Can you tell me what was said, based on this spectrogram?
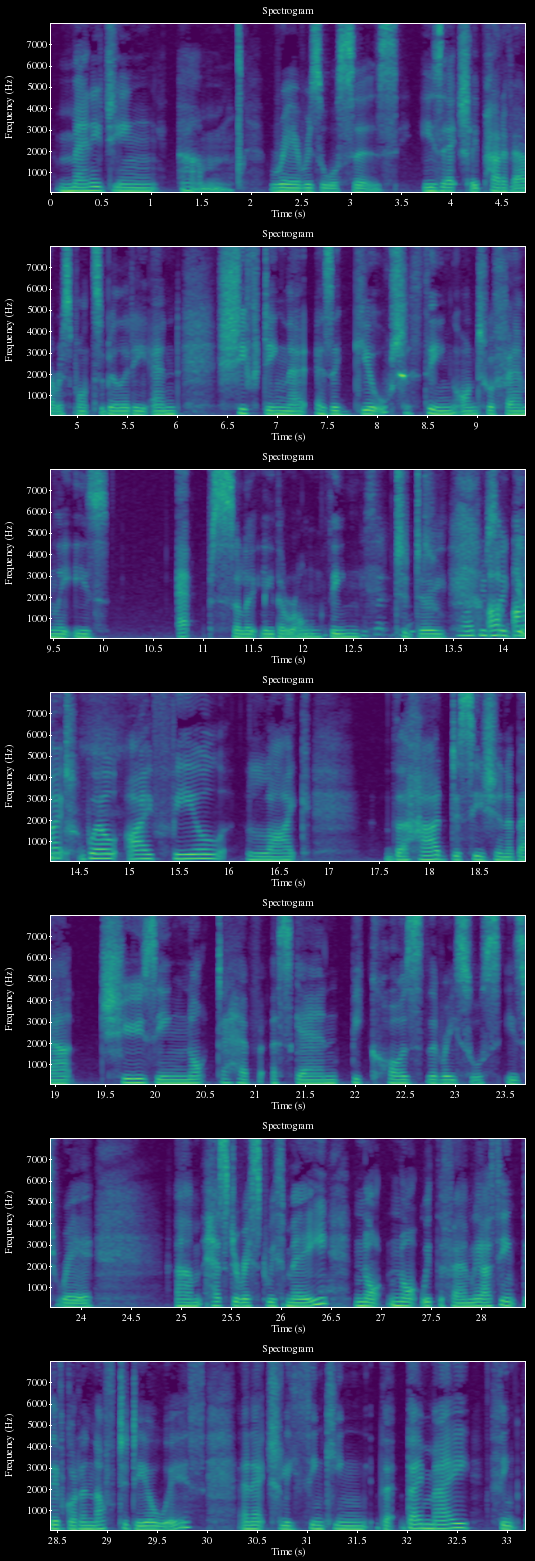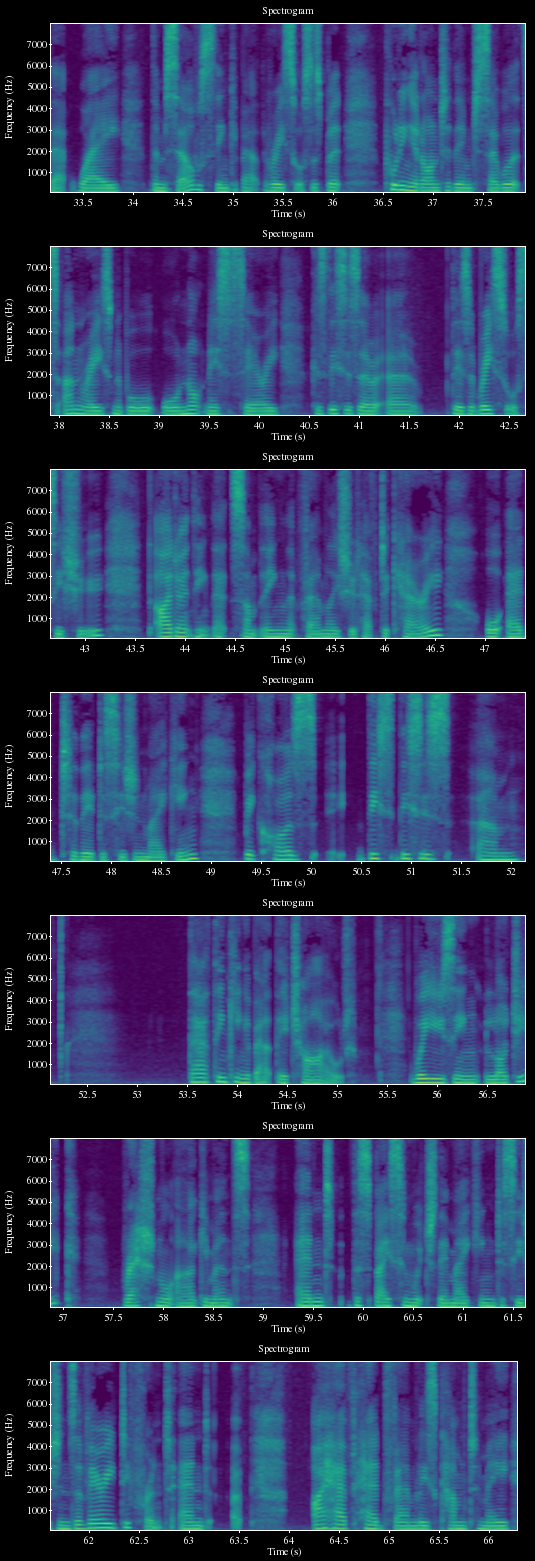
managing um, rare resources is actually part of our responsibility, and shifting that as a guilt thing onto a family is absolutely the wrong thing to do. Why do you say guilt? I, well, I feel like the hard decision about choosing not to have a scan because the resource is rare um, has to rest with me, not not with the family. I think they've got enough to deal with, and actually thinking that they may think that way themselves, think about the resources, but putting it on to them to say, well, it's unreasonable or not necessary because this is a, a there's a resource issue. I don't think that's something that families should have to carry or add to their decision making because this this is um, they're thinking about their child. We're using logic, rational arguments, and the space in which they're making decisions are very different. And uh, I have had families come to me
